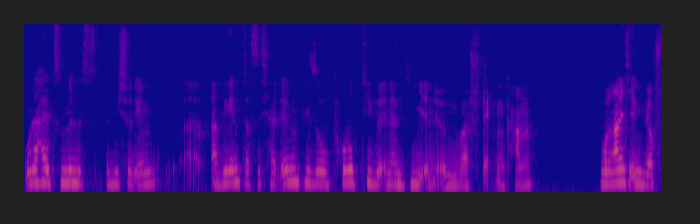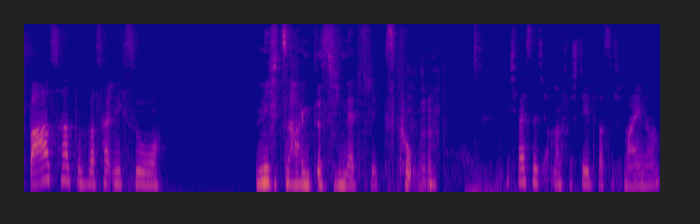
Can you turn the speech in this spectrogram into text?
Oder halt zumindest, wie schon eben äh, erwähnt, dass ich halt irgendwie so produktive Energie in irgendwas stecken kann. Woran ich irgendwie auch Spaß habe und was halt nicht so nicht sagend ist wie Netflix gucken. Ich weiß nicht, ob man versteht, was ich meine.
